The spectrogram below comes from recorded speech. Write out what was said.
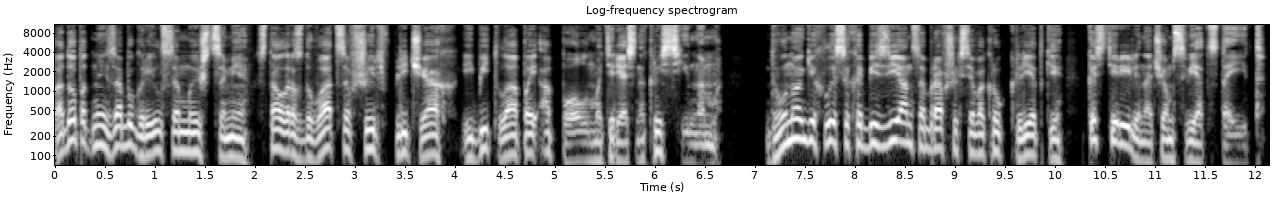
Подопытный забугрился мышцами, стал раздуваться вширь в плечах и бить лапой о пол, матерясь на крысином. Двуногих лысых обезьян, собравшихся вокруг клетки, костерили, на чем свет стоит.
